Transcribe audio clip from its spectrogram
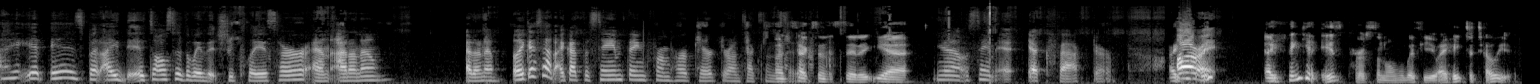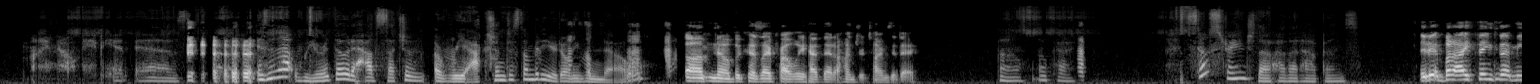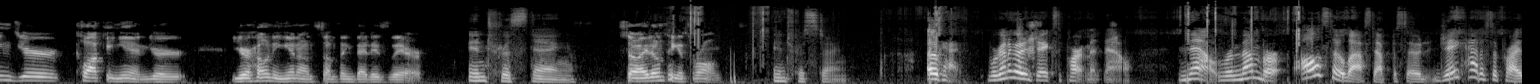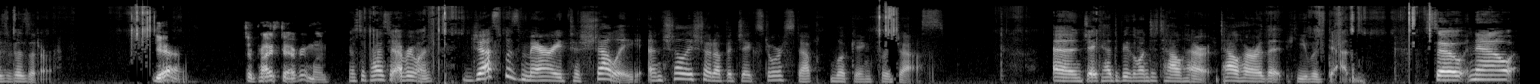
I, it is, but I it's also the way that she plays her, and I don't know. I don't know. Like I said, I got the same thing from her character on Sex and the on City. Sex and the City, yeah. Yeah, same ick factor. I All think, right. I think it is personal with you. I hate to tell you. I know, maybe it is. Isn't that weird though to have such a, a, reaction to somebody you don't even know? Um, no, because I probably have that a hundred times a day. Oh, okay. It's so strange though how that happens. It, but I think that means you're clocking in. You're you're honing in on something that is there. Interesting. So I don't think it's wrong. Interesting. Okay, we're gonna go to Jake's apartment now. Now, remember, also last episode, Jake had a surprise visitor. Yeah. Surprise to everyone. A surprise to everyone. Jess was married to Shelly, and Shelly showed up at Jake's doorstep looking for Jess. And Jake had to be the one to tell her tell her that he was dead. So now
